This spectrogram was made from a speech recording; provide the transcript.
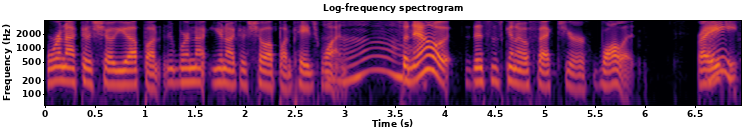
we're not going to show you up on, we're not, you're not going to show up on page one. So Oh, now this is going to affect your wallet, right? right.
